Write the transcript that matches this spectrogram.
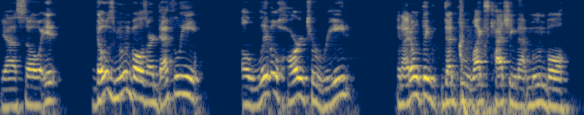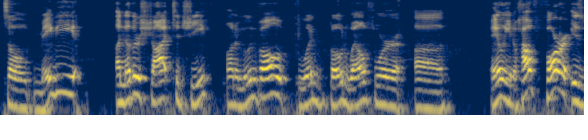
Yeah, so it those moonballs are definitely a little hard to read, and I don't think Deadpool likes catching that moonball. So maybe another shot to Chief on a moonball would bode well for uh Alien. How far is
